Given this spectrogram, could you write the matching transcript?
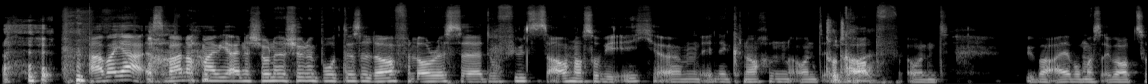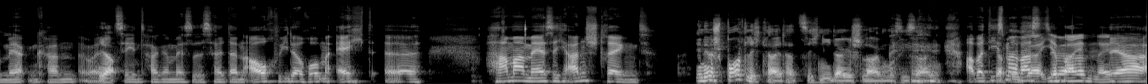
Aber ja, es war nochmal wie eine schöne, schöne Boot Düsseldorf. Loris, äh, du fühlst es auch noch so wie ich ähm, in den Knochen und im Total. Kopf und überall, wo man es überhaupt so merken kann. Weil Ja. die 10-Tage-Messe ist halt dann auch wiederum echt äh, hammermäßig anstrengend. In der Sportlichkeit hat sich niedergeschlagen, muss ich sagen. Aber diesmal Ja, warst ihr du beiden, ey. Ja,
